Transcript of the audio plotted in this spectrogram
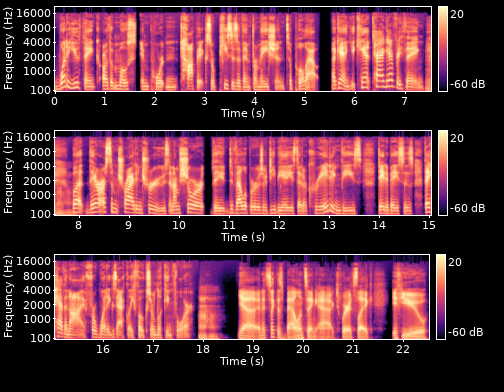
What do you think are the most important topics or pieces of information to pull out? Again, you can't tag everything, Mhm. but there are some tried and trues. And I'm sure the developers or DBAs that are creating these databases, they have an eye for what exactly folks are looking for. Mhm. Yeah, and it's like this balancing act where it's like if you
